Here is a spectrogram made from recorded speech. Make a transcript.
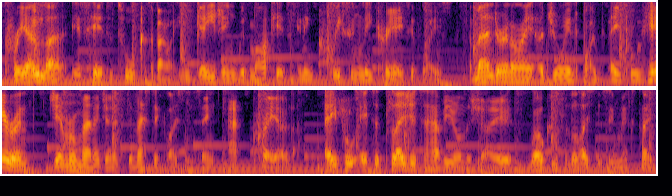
Crayola is here to talk about engaging with markets in increasingly creative ways. Amanda and I are joined by April Heeren, General Manager Domestic Licensing at Crayola. April, it's a pleasure to have you on the show. Welcome to the Licensing Mixtape.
